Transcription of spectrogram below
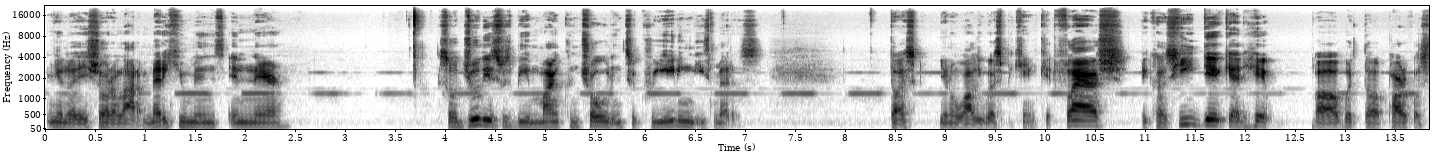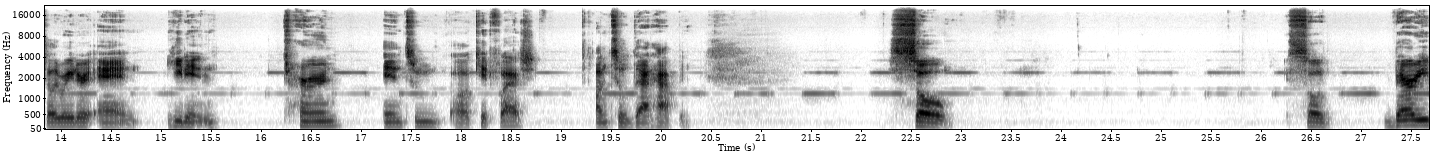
you know they showed a lot of metahumans in there. So Julius was being mind controlled into creating these metas. Thus, you know, Wally West became Kid Flash because he did get hit uh, with the particle accelerator and he didn't turn into uh, Kid Flash until that happened. So, so Barry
